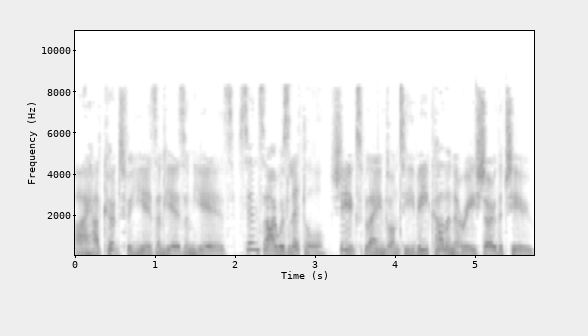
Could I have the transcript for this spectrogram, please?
I had cooked for years and years and years, since I was little, she explained on TV culinary show The Chew.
